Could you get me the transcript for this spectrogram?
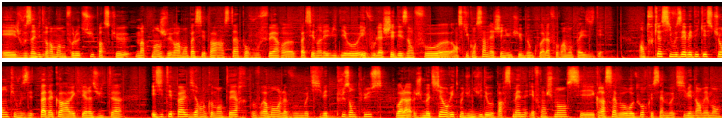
Et je vous invite vraiment à me follow dessus parce que maintenant je vais vraiment passer par Insta pour vous faire euh, passer dans les vidéos et vous lâcher des infos euh, en ce qui concerne la chaîne YouTube. Donc voilà, faut vraiment pas hésiter. En tout cas, si vous avez des questions, que vous n'êtes pas d'accord avec les résultats, N'hésitez pas à le dire en commentaire, vraiment là vous motivez de plus en plus. Voilà, je me tiens au rythme d'une vidéo par semaine et franchement c'est grâce à vos retours que ça me motive énormément.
